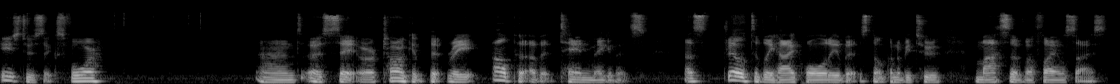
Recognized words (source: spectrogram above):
H.264 and uh, set our target bit rate. I'll put about 10 megabits. That's relatively high quality, but it's not going to be too massive a file size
